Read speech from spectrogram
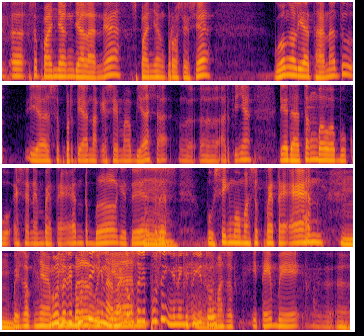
eh, sepanjang jalannya, sepanjang prosesnya, gue ngelihat Hana tuh ya seperti anak SMA biasa. Eh, artinya dia datang bawa buku SNMPTN tebel gitu ya, Hmm. terus pusing mau masuk PTN, besoknya Gak usah dipusingin, ujian, Nana. Gak usah dipusingin yang gitu-gitu. mau masuk ITB, eh, eh,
